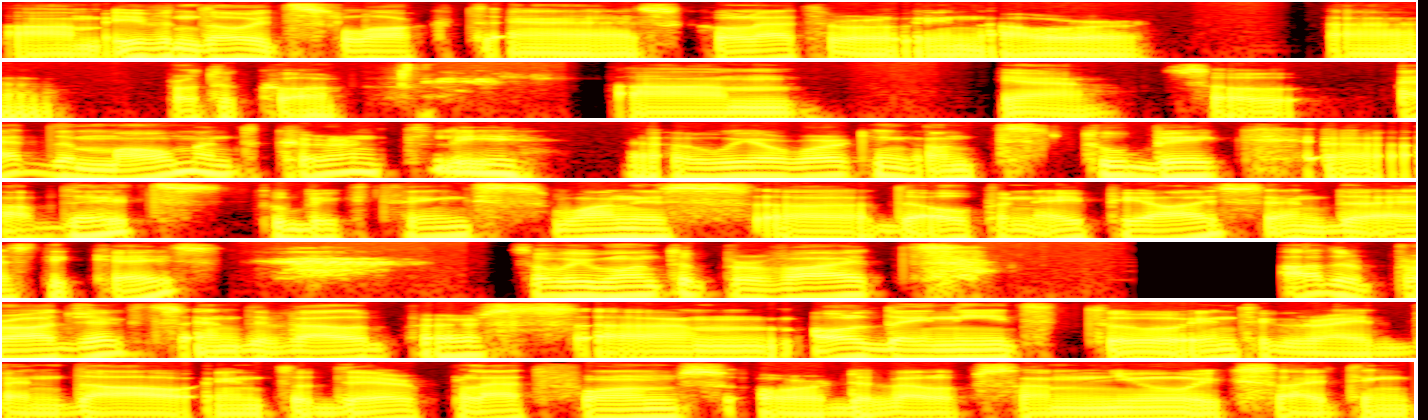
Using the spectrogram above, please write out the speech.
um, even though it's locked as collateral in our uh, protocol. Um, yeah, so at the moment, currently, uh, we are working on t- two big uh, updates, two big things. One is uh, the open APIs and the SDKs. So we want to provide other projects and developers um, all they need to integrate BendDAO into their platforms or develop some new exciting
